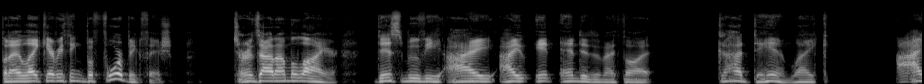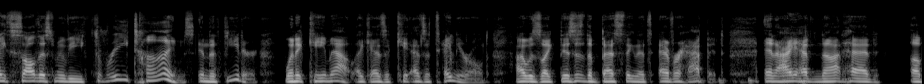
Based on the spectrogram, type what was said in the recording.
but I like everything before Big Fish. Turns out I'm a liar. This movie, I I it ended and I thought, God damn, like I saw this movie three times in the theater when it came out, like as a kid, as a 10 year old. I was like, this is the best thing that's ever happened. And I have not had a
